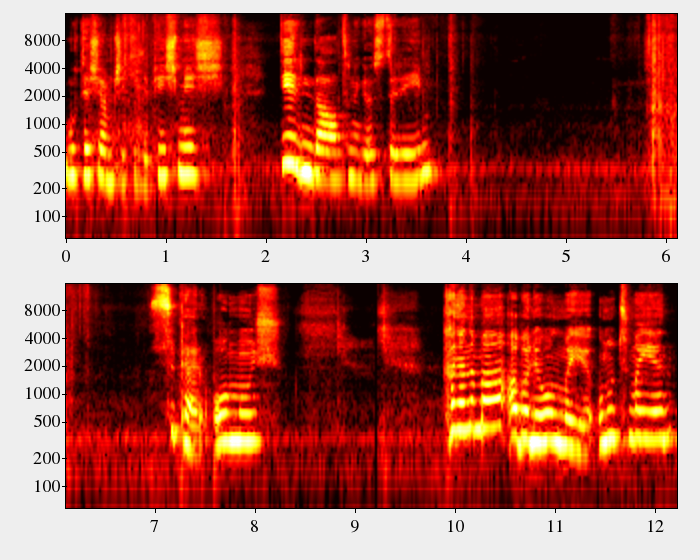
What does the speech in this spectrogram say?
muhteşem şekilde pişmiş. Diğerinin de altını göstereyim. Süper olmuş. Kanalıma abone olmayı unutmayın.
